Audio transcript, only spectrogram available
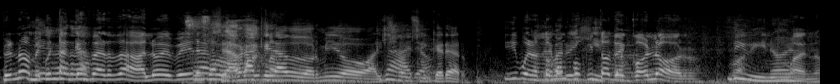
Pero no, me cuentan que es verdad. aloe vera. Se habrá quedado dormido al sol Claro. sin querer. Y bueno, tomó un poquito de color. Divino, ¿eh? Bueno.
